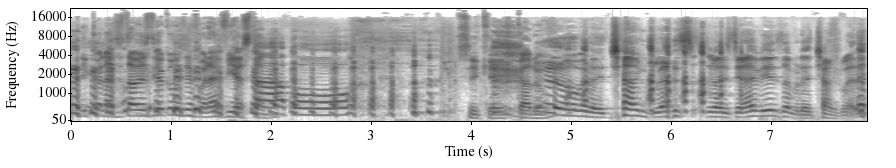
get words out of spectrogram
que. Nicolás está vestido como si fuera de fiesta. Sapo. Sí, que es caro. No, pero de chanclas. La historia de fiesta, pero de chanclas.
